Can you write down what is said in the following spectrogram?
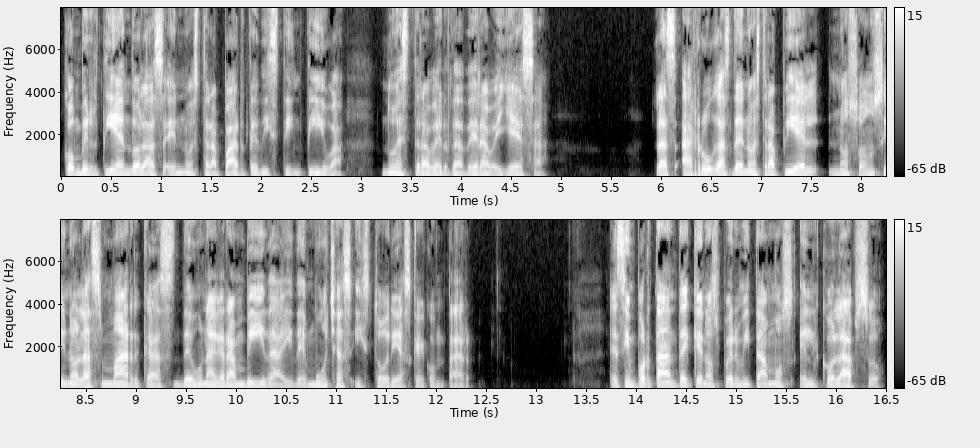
convirtiéndolas en nuestra parte distintiva, nuestra verdadera belleza. Las arrugas de nuestra piel no son sino las marcas de una gran vida y de muchas historias que contar. Es importante que nos permitamos el colapso.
